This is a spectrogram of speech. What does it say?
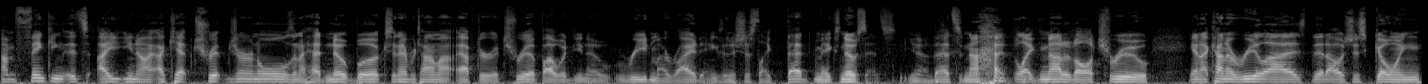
I'm thinking it's I you know I, I kept trip journals and I had notebooks and every time I, after a trip I would you know read my writings and it's just like that makes no sense you know that's not like not at all true. And I kind of realized that I was just going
